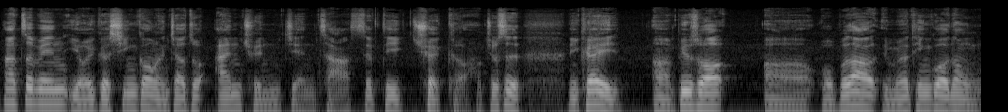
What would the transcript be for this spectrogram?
那这边有一个新功能叫做安全检查 （Safety Check），就是你可以呃，比如说呃，我不知道有没有听过那种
